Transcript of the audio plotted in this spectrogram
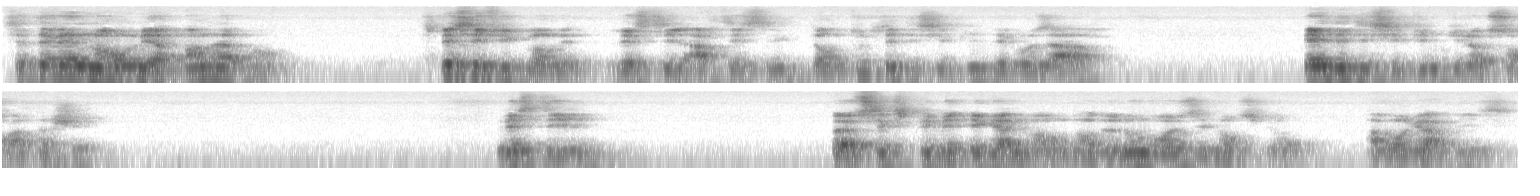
Cet événement met en avant spécifiquement les styles artistiques dans toutes les disciplines des beaux-arts et des disciplines qui leur sont rattachées. Les styles peuvent s'exprimer également dans de nombreuses dimensions avant-gardistes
